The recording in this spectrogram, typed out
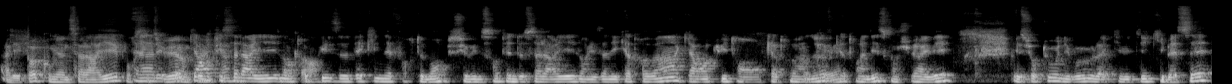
à l'époque, combien de salariés pour À situer un peu le 48 salariés, l'entreprise déclinait fortement, puisqu'il y avait une centaine de salariés dans les années 80, 48 en 89, Ok. 90 quand je suis arrivé, et surtout au niveau de l'activité qui baissait.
